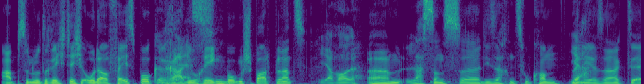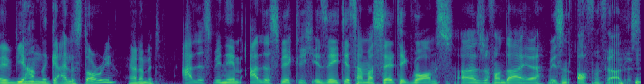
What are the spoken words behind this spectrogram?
Absolut richtig. Oder auf Facebook, Radio Yes. Regenbogen Sportplatz. Jawohl. Ähm, lasst uns äh, die Sachen zukommen. Wenn Ja. ihr sagt, ey, wir haben eine geile Story, her damit. Alles, wir nehmen alles, wirklich. Ihr seht, jetzt haben wir Celtic Worms, also von daher, wir sind offen für alles.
